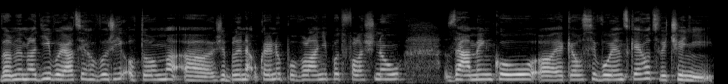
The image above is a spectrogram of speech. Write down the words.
velmi mladí vojáci hovoří o tom, eh, že byli na Ukrajinu povoláni pod falešnou záminkou eh, jakéhosi vojenského cvičení.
